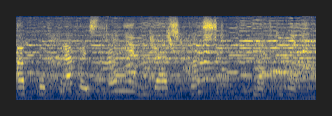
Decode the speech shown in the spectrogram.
a po prawej stronie widać kościół Matki Bożej.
